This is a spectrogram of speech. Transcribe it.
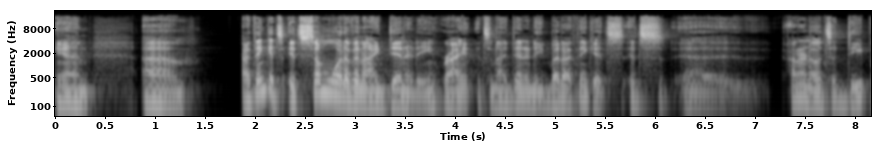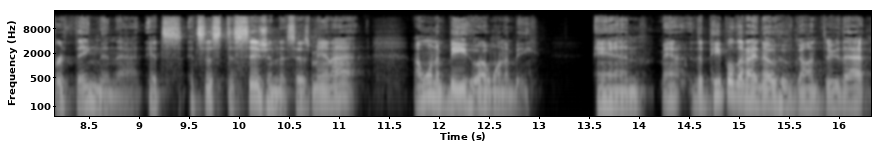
and um, I think it's it's somewhat of an identity, right? It's an identity, but I think it's it's uh, I don't know, it's a deeper thing than that. It's it's this decision that says, man, I I want to be who I want to be. And man, the people that I know who've gone through that,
